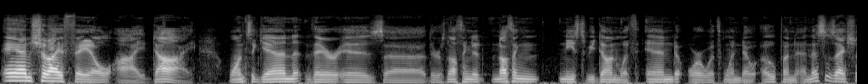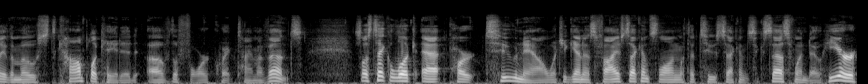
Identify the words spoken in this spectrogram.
And should I fail, I die. Once again, there is uh, there's nothing to, nothing needs to be done with end or with window open, and this is actually the most complicated of the four QuickTime events. So let's take a look at part two now, which again is five seconds long with a two second success window. Here,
